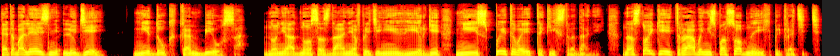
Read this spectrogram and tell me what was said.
Это болезнь людей, недуг Камбиуса. Но ни одно создание в плетении вирги не испытывает таких страданий. Настойки и травы не способны их прекратить.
